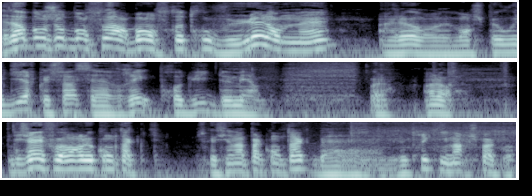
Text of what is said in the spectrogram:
Alors bonjour, bonsoir. Bon, on se retrouve le lendemain. Alors, euh, bon, je peux vous dire que ça, c'est un vrai produit de merde. Voilà. Alors, déjà, il faut avoir le contact. Parce que si on n'a pas le contact, ben, le truc, il marche pas, quoi.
